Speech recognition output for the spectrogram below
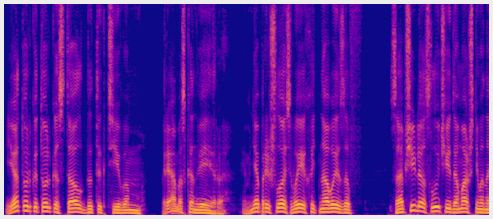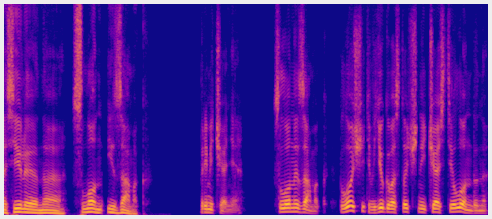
Я только-только стал детективом, прямо с конвейера, и мне пришлось выехать на вызов. Сообщили о случае домашнего насилия на Слон и замок. Примечание. Слон и замок. Площадь в юго-восточной части Лондона,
